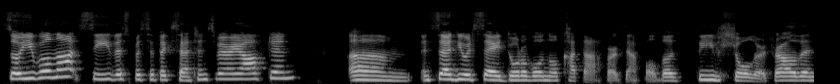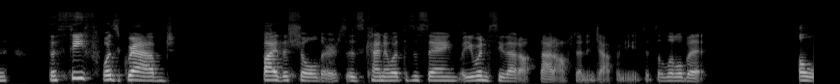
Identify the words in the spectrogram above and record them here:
So you will not see the specific sentence very often. Um, instead, you would say dorobo no kata, for example, the thief's shoulders, rather than the thief was grabbed by the shoulders, is kind of what this is saying. But you wouldn't see that that often in Japanese. It's a little bit, a,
